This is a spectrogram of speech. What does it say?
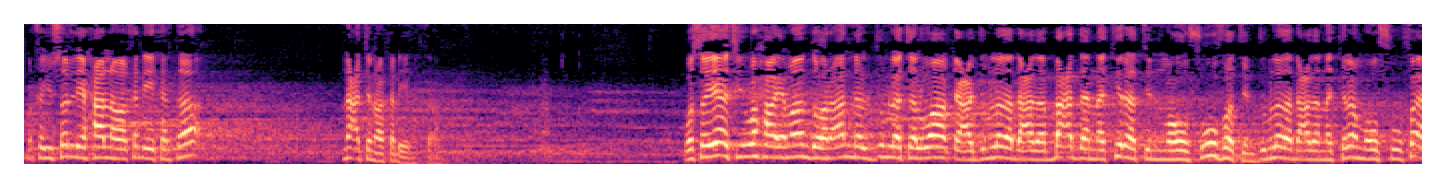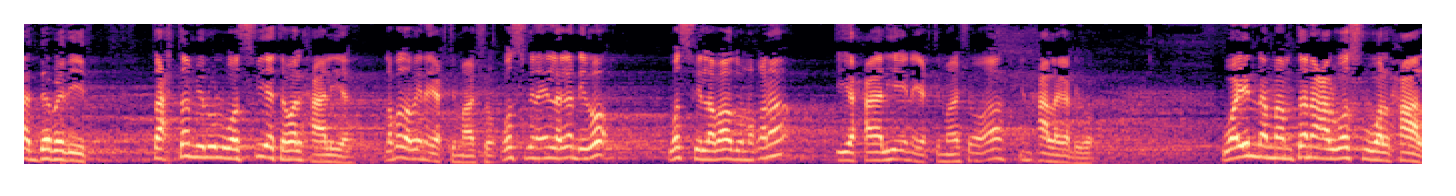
marka yusallii xaalna waa ka dhigi kartaa nactina waa ka dhigi kartaa wasayaأtii waxaa imaan doona ana aljumlaةa alwaaqica jumlada dhacda bacda nakiratin mawsuufatin jumlada dhacda nakira mawsuufa'a dabadeed taxtamilu اlwasfiyata wاlxaaliya labadaba inay ixtimaasho wasfina in laga dhigo wasfi labaadu noqona iyo xaaliye inay ixtimaasho oo ah in xaal laga dhigo wa inama اmtanaca alwasfu wاlxaal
